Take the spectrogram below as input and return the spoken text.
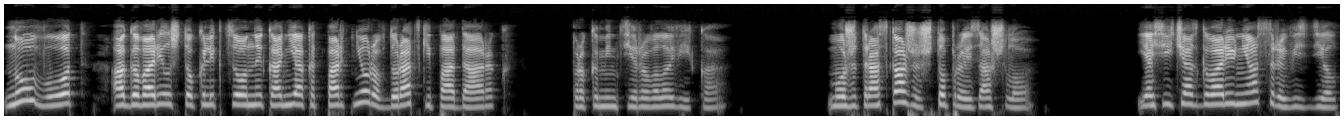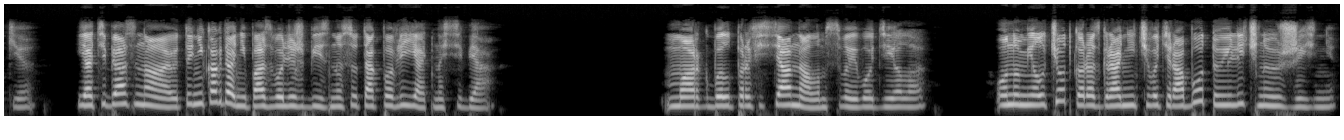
«Ну вот, а говорил, что коллекционный коньяк от партнеров – дурацкий подарок прокомментировала Вика. Может, расскажешь, что произошло? Я сейчас говорю не о срыве сделки. Я тебя знаю, ты никогда не позволишь бизнесу так повлиять на себя. Марк был профессионалом своего дела. Он умел четко разграничивать работу и личную жизнь,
